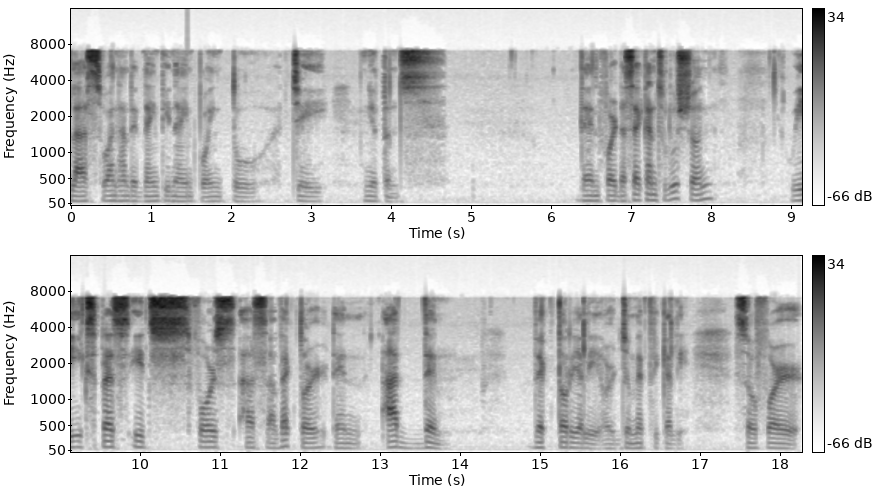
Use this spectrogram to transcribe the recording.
plus 199.2 j newtons. Then for the second solution, we express each force as a vector, then add them vectorially or geometrically. So for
